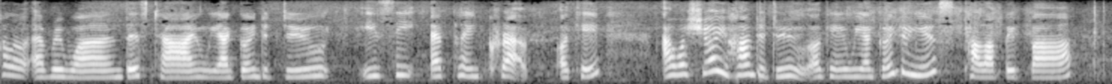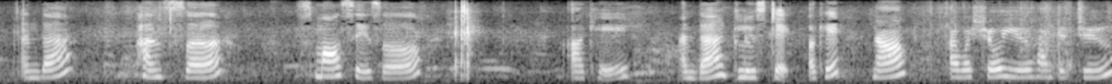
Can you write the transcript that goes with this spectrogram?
Hello everyone, this time we are going to do easy airplane craft, okay? I will show you how to do, okay? We are going to use color paper and then pencil, small scissors, okay? And then glue stick, okay? Now I will show you how to do.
